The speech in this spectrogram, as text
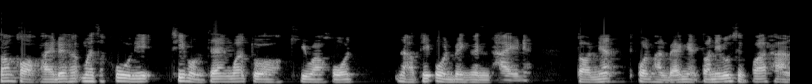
ต้องขออภัยด้วยครับ เมื่อสักครู่นี้ที่ผมแจ้งว่าตัว QR code นะครับที่โอนเป็นเงินไทยเนี่ยตอนเนี้ยโอนผ่านแบงก์เนี่ยตอนนี้รู้สึกว่าทาง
